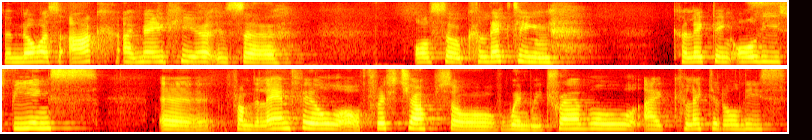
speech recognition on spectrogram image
the Noah's Ark I made here is uh, also collecting, collecting all these beings uh, from the landfill or thrift shops or when we travel. I collected all these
